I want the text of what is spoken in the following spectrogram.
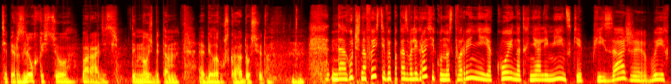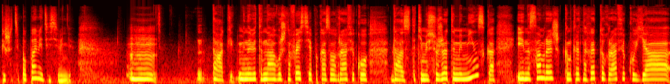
цяпер з лёгкасцю парадзіць тым носьбітам беларускага досведу. На гучна фэсце вы показывалі графіку на стварэнне якой натхнялі мінскія пейзажы. Вы іх пішаце па памяці сёння? Так менавіта на гучнафэсце я показывала графіку да з такімі сюжэтамі мінска і насамрэч канкрэтна гэтую графіку я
